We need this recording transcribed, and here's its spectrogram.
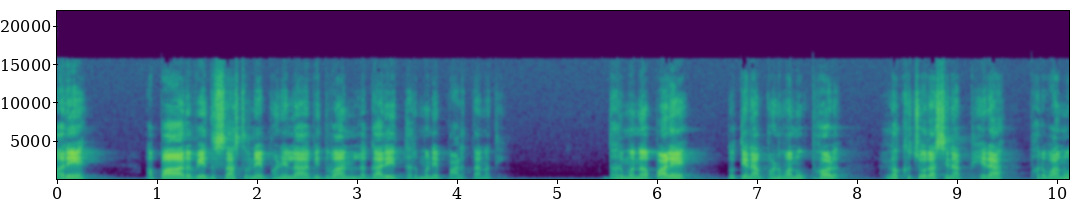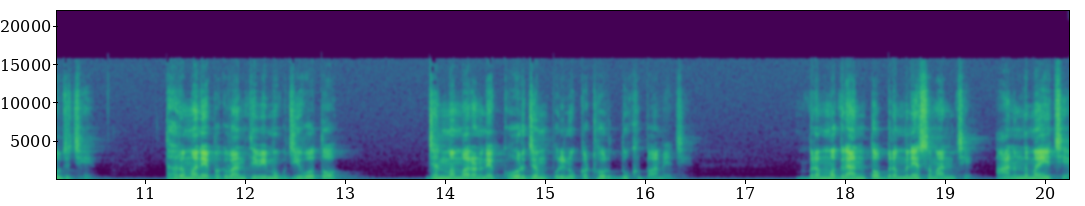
અરે, અપાર વેદશાસ્ત્રને ભણેલા વિદ્વાન લગારે ધર્મને પાળતા નથી. ધર્મ ન પાળે, તો તેના ભણવાનું ફળ લખ ચોરાસીના ફેરા ફરવાનું જ છે. ધર્મ અને ભગવાનથી વિમુખ જીવો તો જન્મ મરણને ઘોર જમપુરીનું કઠોર દુઃખ પામે છે. બ્રહ્મજ્ઞાન તો બ્રહ્મને સમાન છે, આનંદમય છે,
